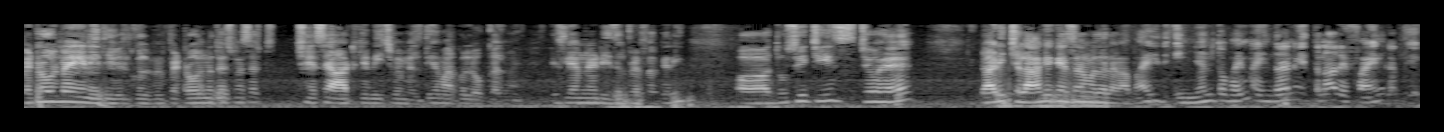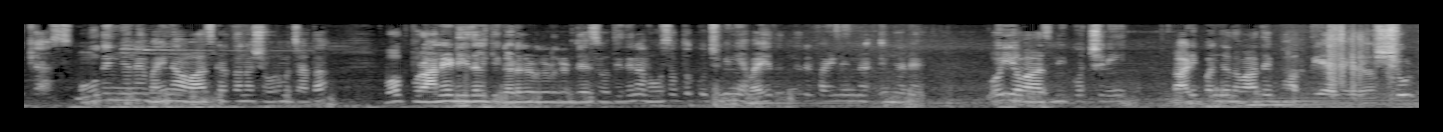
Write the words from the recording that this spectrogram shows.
पेट्रोल में ये नहीं थी बिल्कुल भी। पेट्रोल में तो इसमें से छः से आठ के बीच में मिलती है हमारे को लोकल में। इसलिए हमने डीजल प्रेफर करी। और दूसरी चीज़ जो है, गाड़ी चला के कैसा मज़ा लगा? भाई, इंजन तो भाई महिंद्रा ने इतना रिफाइन कर दिया। क्या स्मूथ इंजन है भाई, ना आवाज़ करता, ना शोर मचाता। वो पुराने डीजल की गड़गड़ गड़गड़ जैसे होती थी ना, वो सब तो कुछ भी नहीं है भाई। इतने रिफाइंड इंजन है। कोई आवाज़ नहीं, कुछ नहीं। गाड़ी पंजे दबाते भागती है। ऐसे शूट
